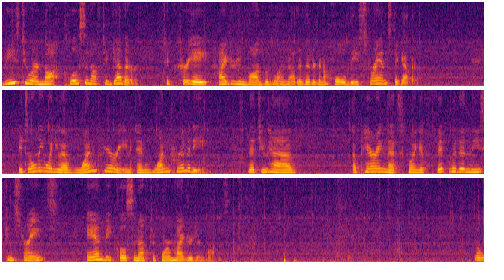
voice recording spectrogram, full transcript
These two are not close enough together to create hydrogen bonds with one another that are going to hold these strands together. It's only when you have one purine and one pyrimidine that you have a pairing that's going to fit within these constraints and be close enough to form hydrogen bonds. So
